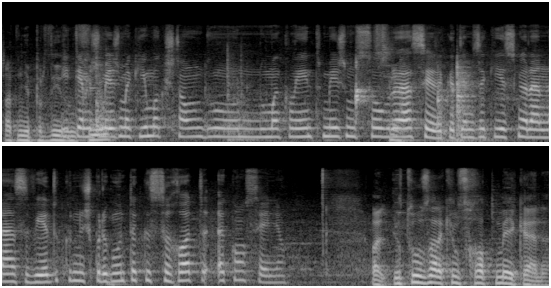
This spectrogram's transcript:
já tinha perdido E o temos fio. mesmo aqui uma questão do, de uma cliente mesmo sobre Sim. a acerca. Temos aqui a senhora Ana Azevedo que nos pergunta que serrote aconselham. Olha, eu estou a usar aqui um serrote de meia cana,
